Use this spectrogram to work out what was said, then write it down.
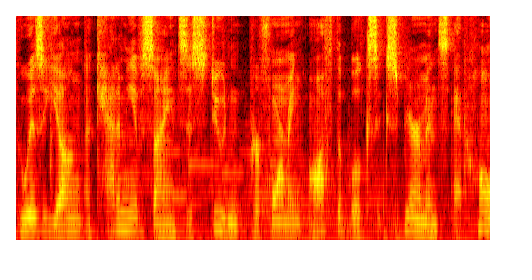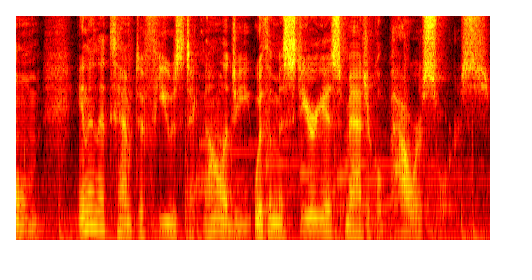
who is a young Academy of Sciences student performing off-the-books experiments at home in an attempt to fuse technology with a mysterious magical power source.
